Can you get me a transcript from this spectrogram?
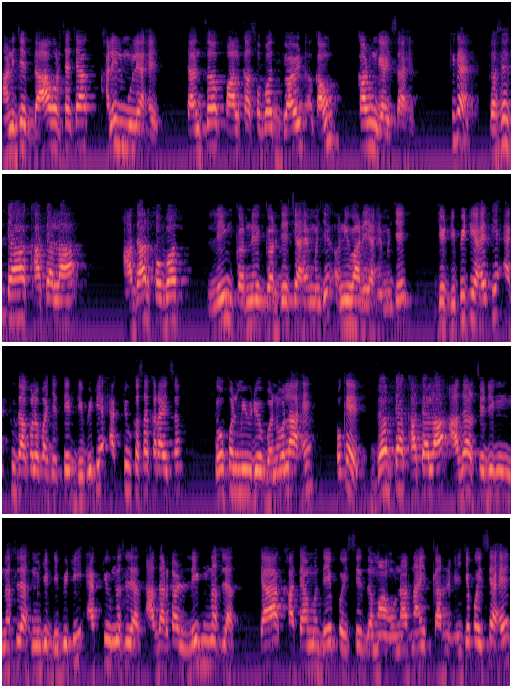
आणि जे दहा वर्षाच्या खालील मुले आहेत त्यांचं पालकासोबत जॉईंट अकाउंट काढून घ्यायचं आहे. ठीक आहे? तसेच त्या खात्याला आधार सोबत लिंक करणे गरजेचे आहे. म्हणजे अनिवार्य आहे. म्हणजे जे डीबीटी आहे ते ऍक्टिव्ह दाखवलं पाहिजे. ते डीबीटी ऍक्टिव्ह कसं करायचं तो पण मी व्हिडिओ बनवला आहे. ओके जर त्या खात्याला आधार सेटिंग नसल्यास म्हणजे डीबीटी ऍक्टिव्ह नसल्यास आधार कार्ड लिंक नसल्यास त्या खात्यामध्ये पैसे जमा होणार नाहीत. कारण हे जे पैसे आहेत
